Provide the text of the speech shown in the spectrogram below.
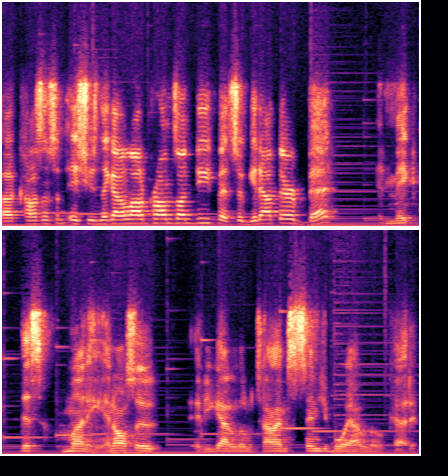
uh, cause them some issues, and they got a lot of problems on defense. So get out there, bet, and make this money. And also, if you got a little time, send your boy out a little cut if,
